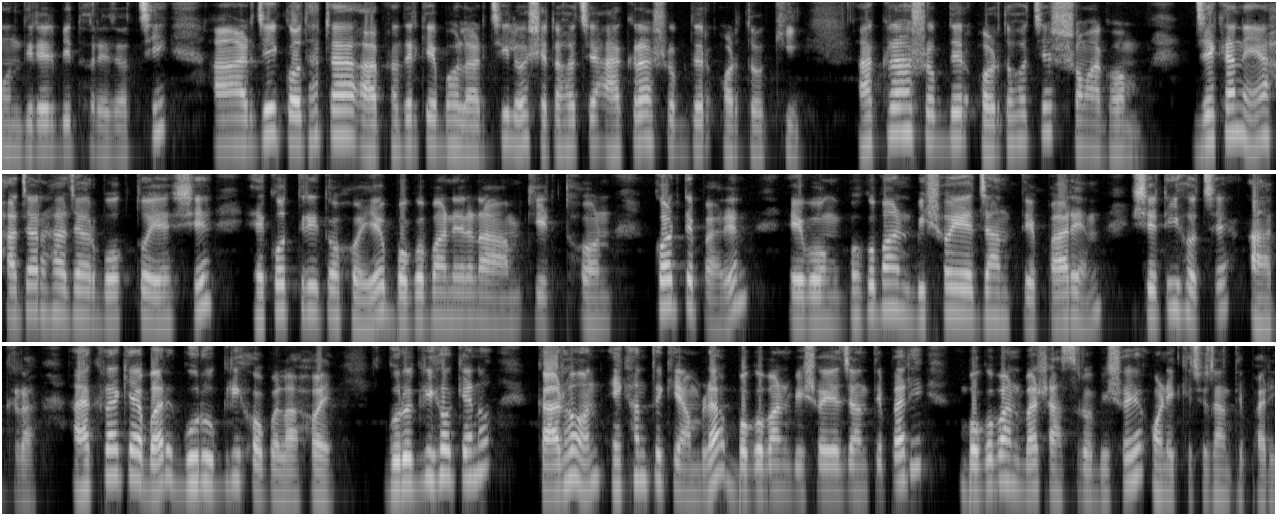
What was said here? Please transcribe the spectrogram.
মন্দিরের ভিতরে যাচ্ছি। আর যে কথাটা আপনাদেরকে বলার ছিল সেটা হচ্ছে আকরা শব্দের অর্থ কি? আকরা শব্দের অর্থ হচ্ছে সমাগম, যেখানে হাজার হাজার ভক্ত এসে একত্রিত হয়ে ভগবানের নাম কীর্তন করতে পারেন এবং ভগবান বিষয়ে জানতে পারেন সেটি হচ্ছে আখড়া আখড়াকে আবার গুরুগৃহ বলা হয়। গুরুগৃহ কেন? কারণ এখান থেকে আমরা ভগবান বিষয়ে জানতে পারি, ভগবান বা শাস্ত্র বিষয়ে অনেক কিছু জানতে পারি।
